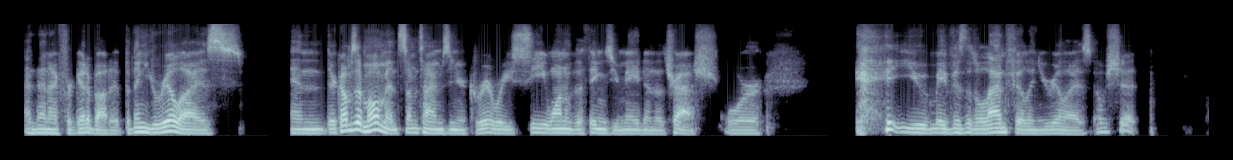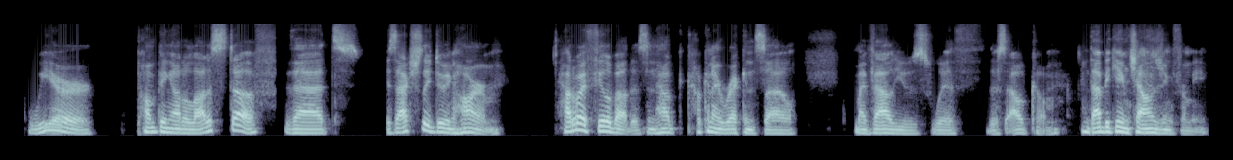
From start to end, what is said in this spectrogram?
and then i forget about it but then you realize and there comes a moment sometimes in your career where you see one of the things you made in the trash or you may visit a landfill and you realize oh shit. We are pumping out a lot of stuff that is actually doing harm. How do i feel about this and how, how can i reconcile my values with this outcome. That became challenging for me.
